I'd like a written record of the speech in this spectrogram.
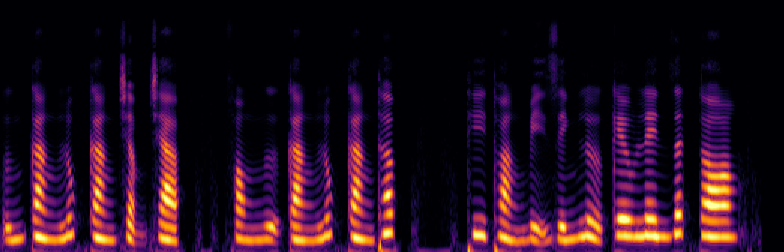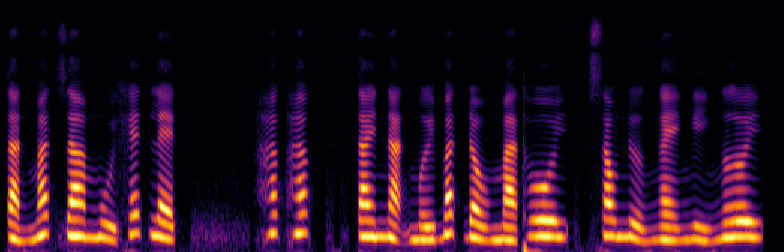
ứng càng lúc càng chậm chạp phòng ngự càng lúc càng thấp. Thi thoảng bị dính lửa kêu lên rất to, tản mát ra mùi khét lẹt. Hắc hắc, tai nạn mới bắt đầu mà thôi. Sau nửa ngày nghỉ ngơi,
